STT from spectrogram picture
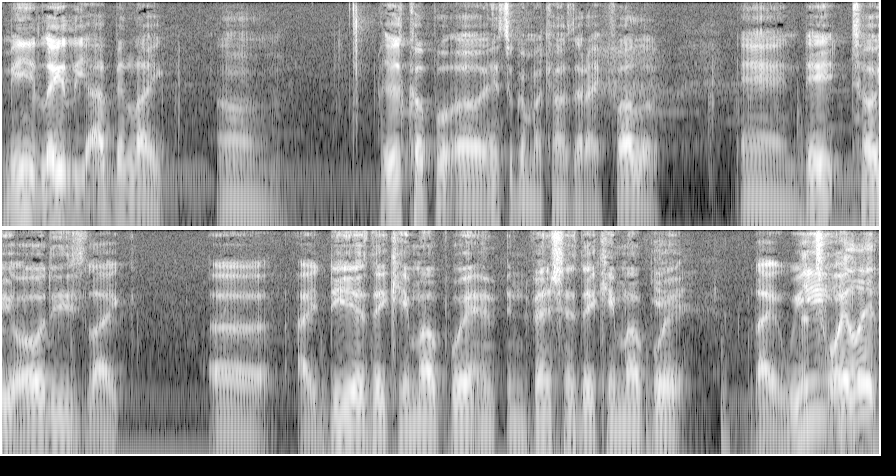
me lately, I've been like, um, there's a couple uh Instagram accounts that I follow, and they tell you all these like uh ideas they came up with and inventions they came up Yeah. with. Like we The toilet.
